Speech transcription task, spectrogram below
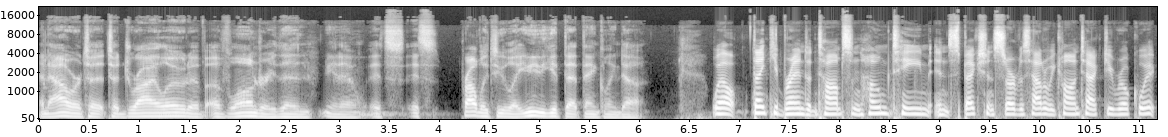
an hour to, to dry a load of, of laundry, then you know it's it's probably too late. You need to get that thing cleaned up. Well, thank you, Brandon Thompson, Home Team Inspection Service. How do we contact you, real quick?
